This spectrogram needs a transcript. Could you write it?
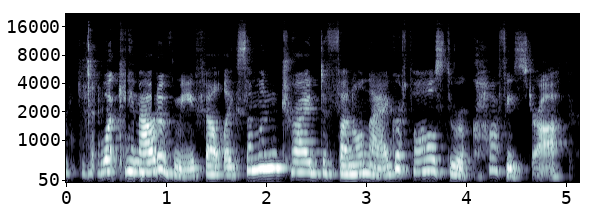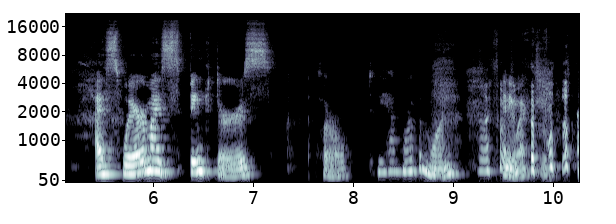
Okay. what came out of me felt like someone tried to funnel niagara falls through a coffee straw. I swear my sphincters plural do we have more than one? Anyway.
